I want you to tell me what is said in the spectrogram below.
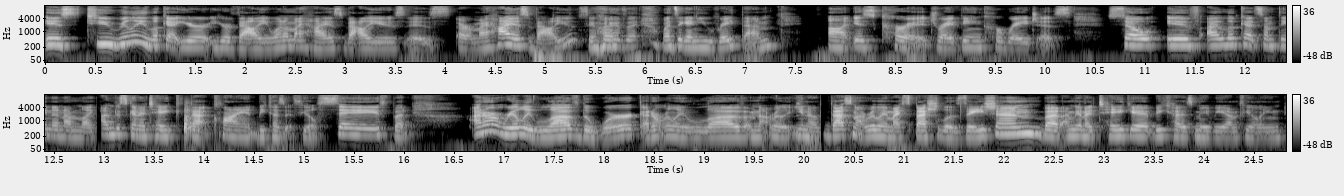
is to really look at your your value. One of my highest values is or my highest value, so once again you rate them uh, is courage, right? Being courageous. So if I look at something and I'm like, I'm just going to take that client because it feels safe, but I don't really love the work. I don't really love, I'm not really, you know, that's not really my specialization, but I'm going to take it because maybe I'm feeling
